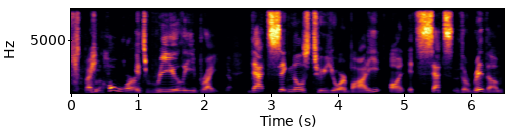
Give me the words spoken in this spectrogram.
Right. the whole world. It's really bright. Yep. That signals to your body on it sets the rhythm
